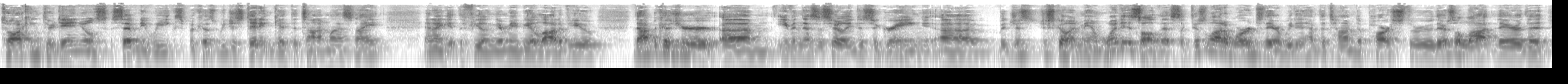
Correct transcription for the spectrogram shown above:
talking through Daniel's 70 weeks because we just didn't get the time last night and I get the feeling there may be a lot of you, not because you're um, even necessarily disagreeing, uh, but just just going, man, what is all this? Like, there's a lot of words there we didn't have the time to parse through. There's a lot there that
